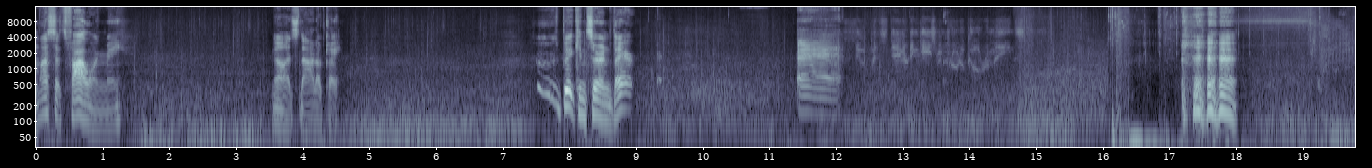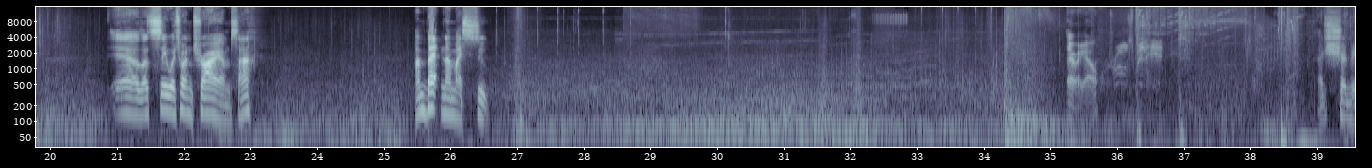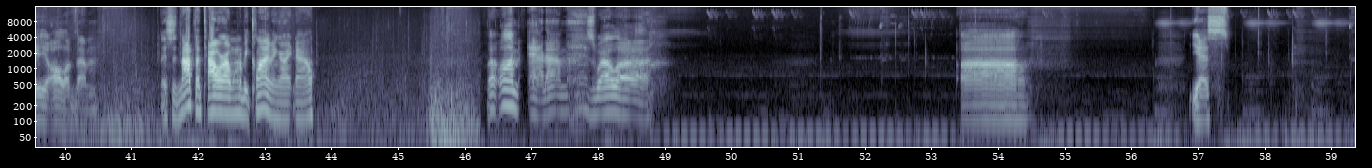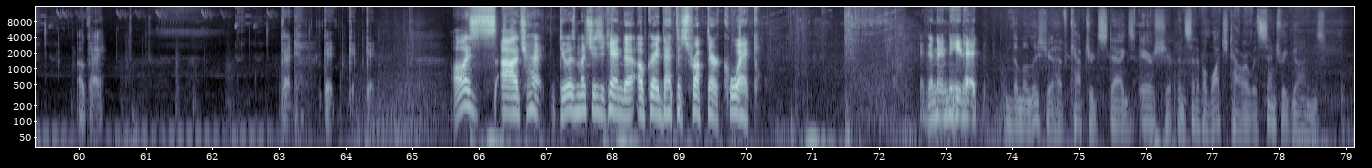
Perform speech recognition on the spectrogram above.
Unless it's following me. No, it's not. Okay. I was a bit concerned there. Uh, yeah, let's see which one triumphs, huh? I'm betting on my suit. There we go. Drone's been hit. That should be all of them. This is not the tower I want to be climbing right now. But while I'm at 'em, as well, uh... Uh... Yes. Okay. Good. Good, good, good. Always uh, try do as much as you can to upgrade that disruptor quick. You're gonna need it. The militia have captured Stagg's airship and set up a watchtower with sentry guns.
